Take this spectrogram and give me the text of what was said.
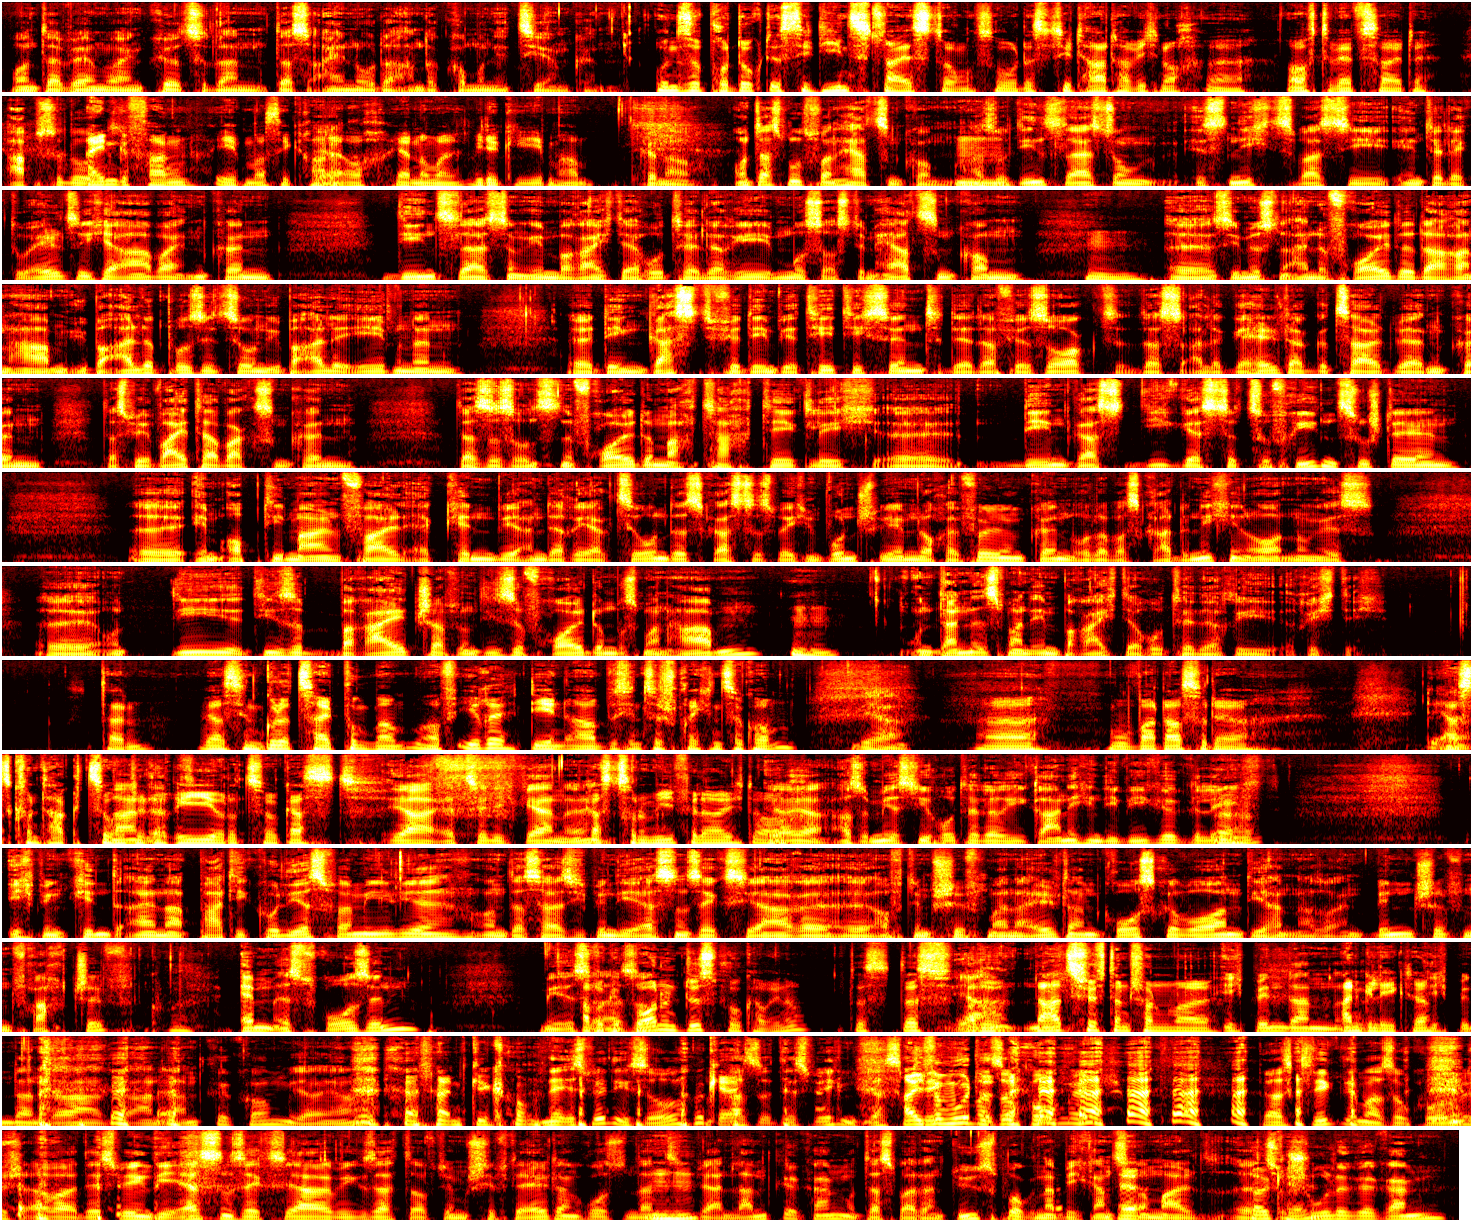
und da werden wir in Kürze dann das eine oder andere kommunizieren können. Unser Produkt ist die Dienstleistung. So, das Zitat habe ich noch äh, auf der Webseite Absolut. eingefangen, eben was Sie gerade ja. auch ja nochmal wiedergegeben haben. Genau. Und das muss von Herzen kommen. Mhm. Also Dienstleistung ist nichts, was Sie intellektuell sich erarbeiten können. Dienstleistung im Bereich der Hotellerie muss aus dem Herzen kommen. Mhm. Äh, Sie müssen eine Freude daran haben, über alle Positionen, über alle Ebenen äh, den Gast, für den wir tätig sind, der dafür sorgt, dass alle Gehälter gezahlt werden können, dass wir weiter wachsen können, dass es uns eine Freude macht, tagtäglich äh, den Gast, die Gäste zufriedenzustellen. Äh, Im optimalen Fall erkennen wir an der Reaktion des Gastes, welchen Wunsch wir ihm noch erfüllen können oder was gerade nicht in Ordnung ist. Äh, und die, diese Bereitschaft und diese Freude muss man haben. Mhm. Und dann ist man im Bereich der Hotellerie richtig. Dann wäre es ein guter Zeitpunkt, mal auf Ihre DNA ein bisschen zu sprechen zu kommen. Ja. Äh, wo war das so der, der erste Kontakt zur Nein, Hotellerie oder zur Gast? Ja, erzähle ich gerne. Gastronomie vielleicht auch. Ja, ja. Also mir ist die Hotellerie gar nicht in die Wiege gelegt. Aha. Ich bin Kind einer Partikuliersfamilie und das heißt, ich bin die ersten sechs Jahre äh, auf dem Schiff meiner Eltern groß geworden. Die hatten also ein Binnenschiff, ein Frachtschiff, cool. MS Frohsinn Mir ist Aber also, geboren in Duisburg habe ich, ne? Das, das, Ja, also, da hat das Schiff dann schon mal ich bin dann angelegt, ja? Ich bin dann da, da an Land gekommen, ja, ja. an Land gekommen. Nee, ist wirklich so. Okay. Also deswegen, das klingt immer so komisch. Das klingt immer so komisch, aber deswegen die ersten sechs Jahre, wie gesagt, auf dem Schiff der Eltern groß und dann Mhm. sind wir an Land gegangen und das war dann Duisburg und dann bin ich ganz Ja. normal äh, zur Okay. Schule gegangen.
